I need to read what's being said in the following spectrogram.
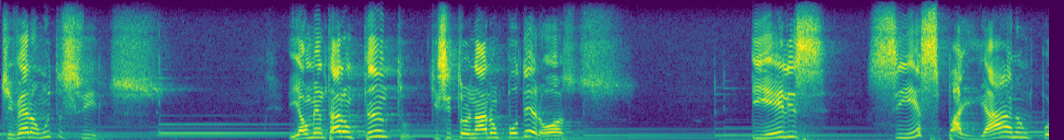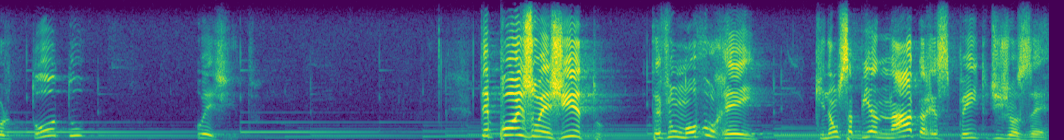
tiveram muitos filhos e aumentaram tanto que se tornaram poderosos e eles se espalharam por todo o Egito. Depois o Egito teve um novo rei que não sabia nada a respeito de José.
